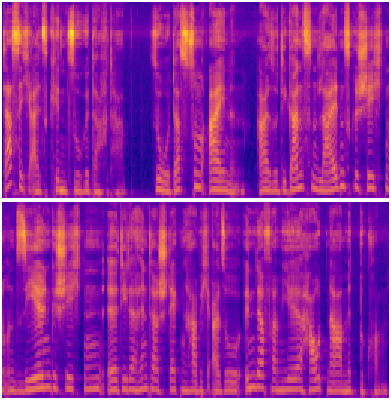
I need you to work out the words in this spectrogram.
dass ich als Kind so gedacht habe. So, das zum einen. Also die ganzen Leidensgeschichten und Seelengeschichten, äh, die dahinter stecken, habe ich also in der Familie hautnah mitbekommen.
